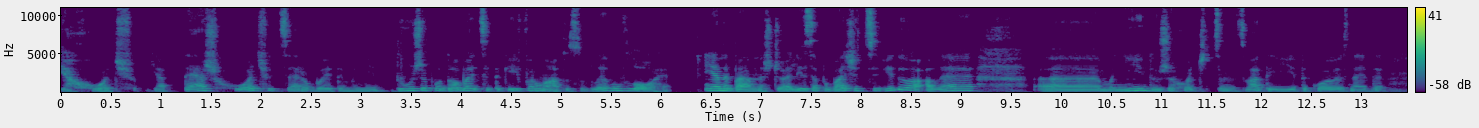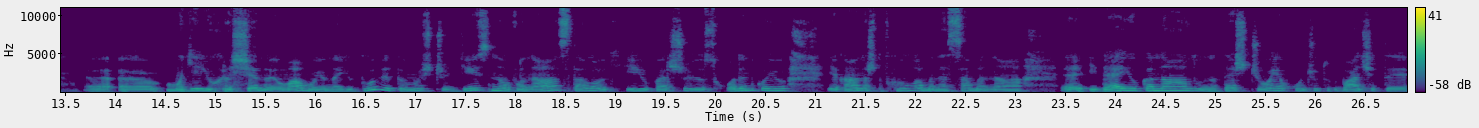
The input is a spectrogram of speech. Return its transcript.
Я хочу, я теж хочу це робити. Мені дуже подобається такий формат, особливо влоги. Я не певна, що Аліса побачить це відео, але е, мені дуже хочеться назвати її такою, знаєте, е, е, моєю хрещеною мамою на Ютубі, тому що дійсно вона стала тією першою сходинкою, яка наштовхнула мене саме на е, ідею каналу, на те, що я хочу тут бачити,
